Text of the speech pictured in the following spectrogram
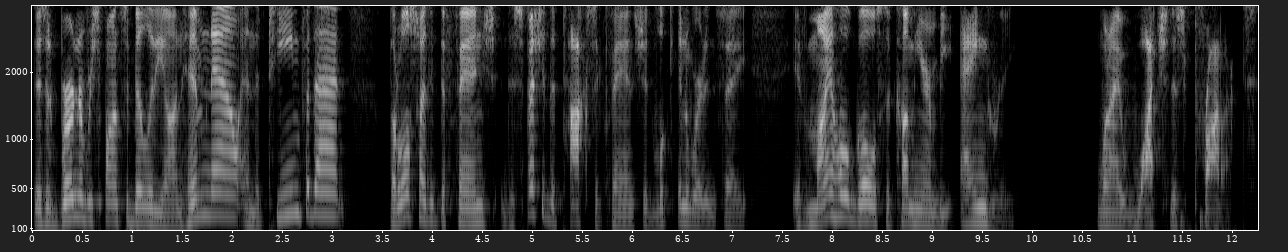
There's a burden of responsibility on him now and the team for that. But also, I think the fans, especially the toxic fans, should look inward and say, if my whole goal is to come here and be angry when I watch this product,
